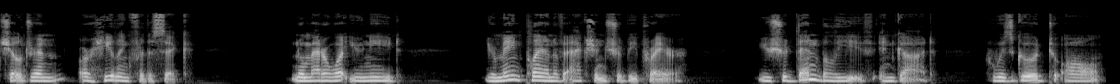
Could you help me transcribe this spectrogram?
children, or healing for the sick. No matter what you need, your main plan of action should be prayer. You should then believe in God, who is good to all,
